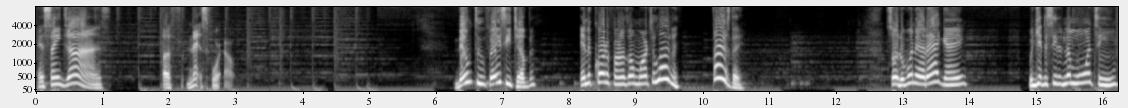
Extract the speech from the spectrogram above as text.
and St. John's a next four out. Them two face each other in the quarterfinals on March 11, Thursday. So the winner of that game, we get to see the number one team.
